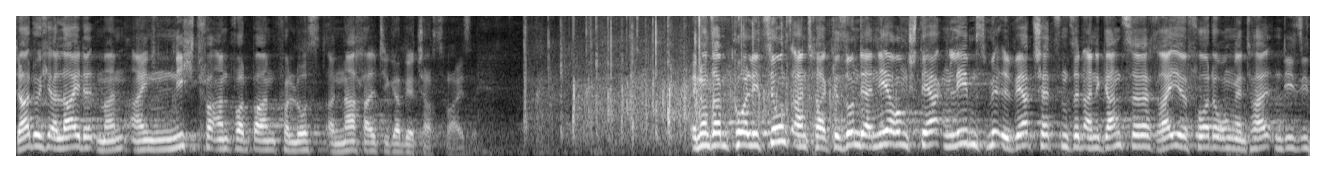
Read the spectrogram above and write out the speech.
Dadurch erleidet man einen nicht verantwortbaren Verlust an nachhaltiger Wirtschaftsweise. In unserem Koalitionsantrag Gesunde Ernährung stärken, Lebensmittel wertschätzen sind eine ganze Reihe Forderungen enthalten, die Sie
